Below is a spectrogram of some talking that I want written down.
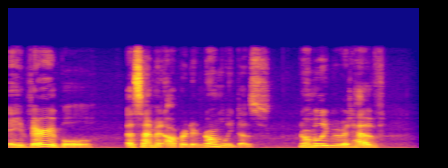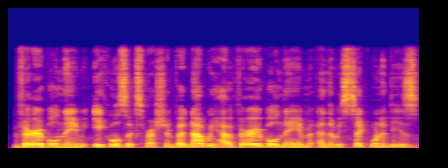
a variable assignment operator normally does. Normally we would have variable name equals expression, but now we have variable name and then we stick one of these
